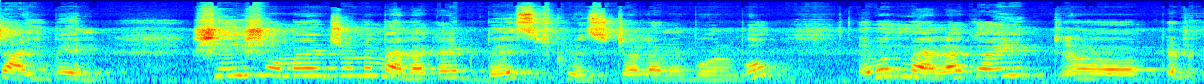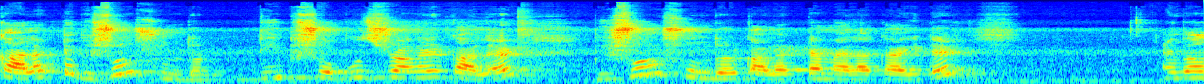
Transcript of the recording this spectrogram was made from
চাইবেন, সেই সময়ের জন্য ম্যালাকাইট বেস্ট ক্রিস্টাল আমি বলব। এবং ম্যালাকাইট এর কালারটা ভীষণ সুন্দর। ডিপ সবুজ রঙের কালার ভীষণ সুন্দর কালারটা ম্যালাকাইটের এবং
